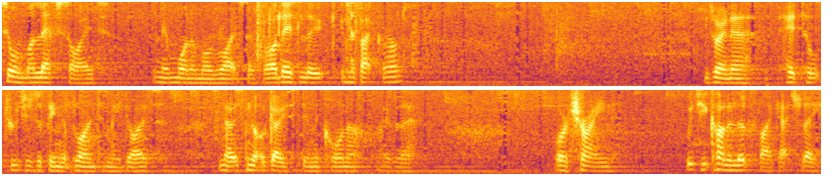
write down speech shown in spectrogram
Two on my left side, and then one on my right so far. There's Luke in the background. He's wearing a head torch, which is the thing that blinded me, guys. No, it's not a ghost in the corner over there, or a train, which it kind of looks like actually.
